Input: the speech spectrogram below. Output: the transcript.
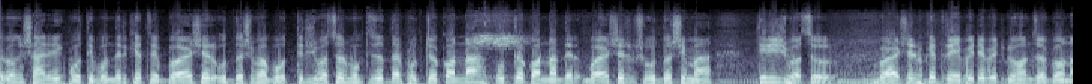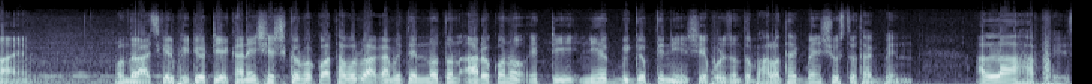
এবং শারীরিক প্রতিবন্ধীর ক্ষেত্রে বয়সের ঊর্ধ্বসীমা বত্রিশ বছর, মুক্তিযোদ্ধার পুত্র কন্যা, পুত্র কন্যাদের বয়সের ঊর্ধ্বসীমা তিরিশ বছর। বয়সের ক্ষেত্রে এভিডেভিট গ্রহণযোগ্য নয়। বন্ধুরা, আজকের ভিডিওটি এখানেই শেষ করব। কথা বলব আগামীতে নতুন আরও কোনো একটি নিয়োগ বিজ্ঞপ্তি নিয়ে। সে পর্যন্ত ভালো থাকবেন, সুস্থ থাকবেন। আল্লাহ হাফেজ।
